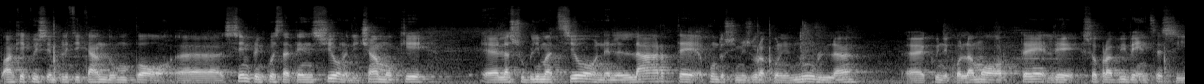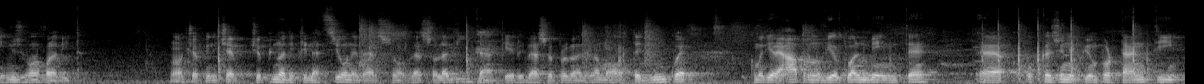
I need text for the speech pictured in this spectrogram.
anche qui semplificando un po', eh, sempre in questa tensione, diciamo che eh, la sublimazione nell'arte appunto si misura con il nulla, eh, quindi con la morte, le sopravvivenze si misurano con la vita. No? Cioè, quindi c'è, c'è, più una declinazione verso, verso, la vita che verso il problema della morte, dunque come dire, aprono virtualmente eh, occasioni più importanti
